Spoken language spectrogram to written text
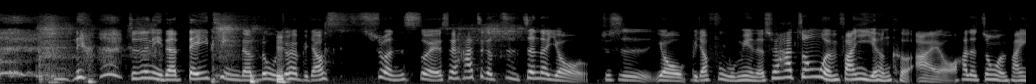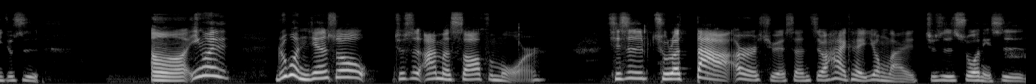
就是你的 dating 的路就会比较顺遂。所以他这个字真的有就是有比较负面的，所以他中文翻译也很可爱哦。他的中文翻译就是，呃，因为如果你今天说就是 I'm a sophomore。其实除了大二学生之外，它也可以用来，就是说你是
